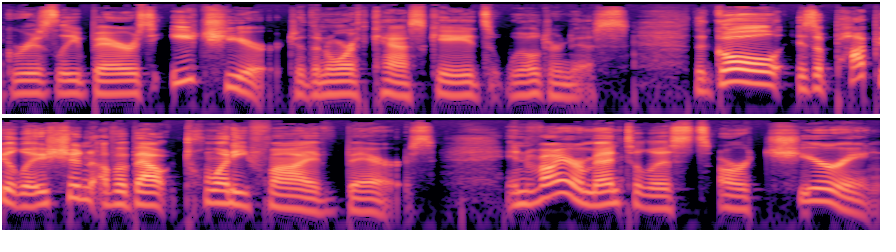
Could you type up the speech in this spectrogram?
grizzly bears each year to the North Cascades wilderness. The goal is a population of about 25 bears. Environmentalists are cheering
